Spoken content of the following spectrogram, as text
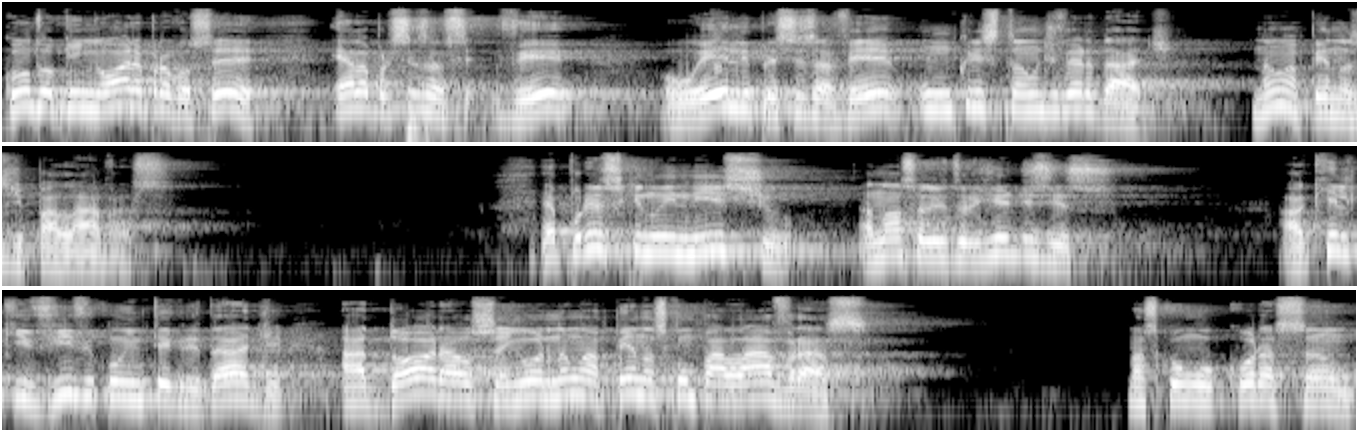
Quando alguém olha para você, ela precisa ver, ou ele precisa ver, um cristão de verdade, não apenas de palavras. É por isso que no início a nossa liturgia diz isso. Aquele que vive com integridade adora ao Senhor não apenas com palavras, mas com o coração,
